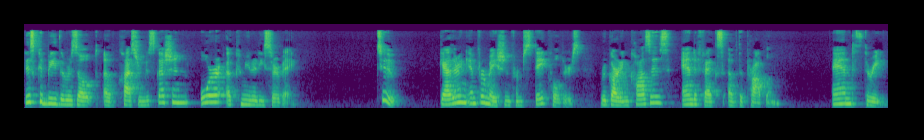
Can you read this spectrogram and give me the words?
This could be the result of classroom discussion or a community survey. 2 gathering information from stakeholders regarding causes and effects of the problem. And three,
